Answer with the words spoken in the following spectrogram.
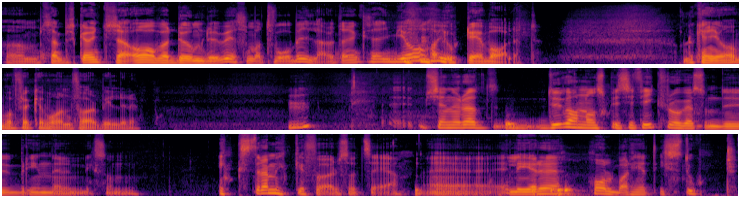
Um, sen ska jag inte säga, åh vad dum du är som har två bilar. Utan jag kan säga, jag har gjort det valet. Och då kan jag försöka vara en förebild i det. Mm. Känner du att du har någon specifik fråga som du brinner liksom extra mycket för så att säga? Eh, eller är det hållbarhet i stort?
